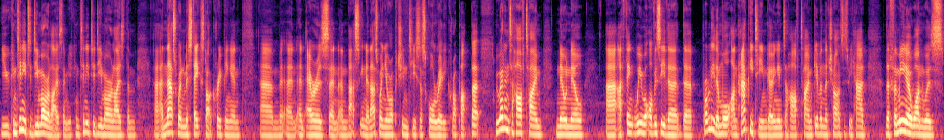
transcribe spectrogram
you continue to demoralize them. You continue to demoralize them, uh, and that's when mistakes start creeping in, um, and, and errors, and, and that's you know that's when your opportunities to score really crop up. But we went into halftime nil nil. Uh, I think we were obviously the the probably the more unhappy team going into halftime, given the chances we had. The Firmino one was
